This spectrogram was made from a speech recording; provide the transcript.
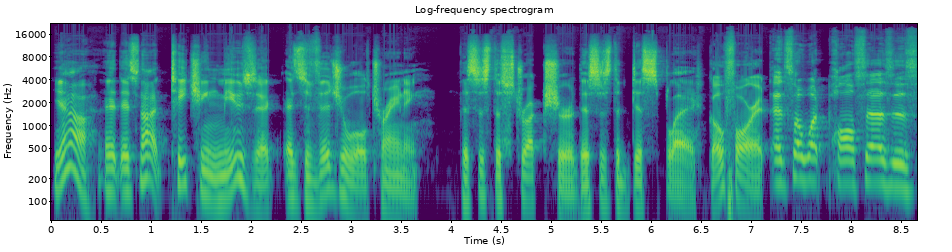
Yeah, it, it's not teaching music, it's visual training. This is the structure, this is the display. Go for it. And so what Paul says is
